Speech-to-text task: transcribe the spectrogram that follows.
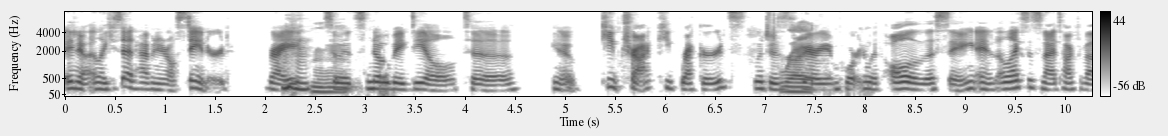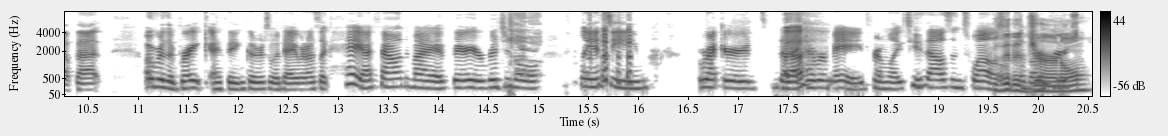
you know, and like you said, having it all standard, right? Mhm. So Mhm. it's no big deal to, you know, keep track, keep records, which is Right. very important with all of this thing. And Alexis and I talked about that over the break. I think there was one day when I was like, "Hey, I found my very original planting records that I Yeah. ever made from like 2012." Was it a of our first- journal?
